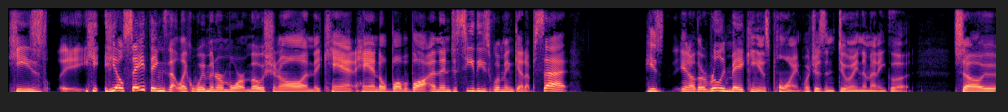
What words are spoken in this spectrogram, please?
he's he, he'll say things that like women are more emotional and they can't handle blah blah blah. And then to see these women get upset he's you know they're really making his point which isn't doing them any good. So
